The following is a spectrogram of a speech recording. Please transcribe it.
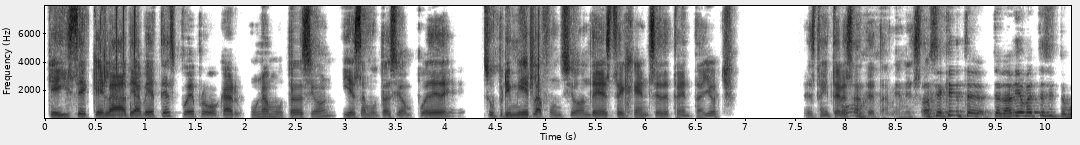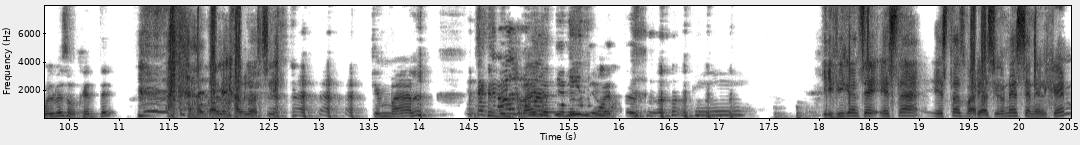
que dice que la diabetes puede provocar una mutación y esa mutación puede suprimir la función de este gen CD38. Está interesante también eso. O sea que te, da diabetes y te vuelves ojete. Dale algo así. Qué mal. ya tienes diabetes. Y fíjense, esta, estas variaciones en el gen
